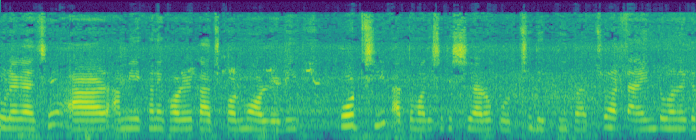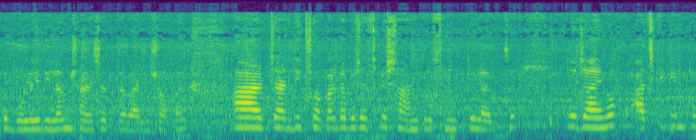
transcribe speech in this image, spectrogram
চলে গেছে আর আমি এখানে ঘরের কাজকর্ম অলরেডি করছি আর তোমাদের সাথে শেয়ারও করছি, দেখতেই পাচ্ছ। আর টাইম তোমাদেরকে তো বলেই দিলাম, সাড়ে সাতটা বাজে সকাল। আর চারদিক সকালটা বেশ আজকে শান্ত, স্নিগ্ধ লাগছে। তো যাই হোক, আজকে কিন্তু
